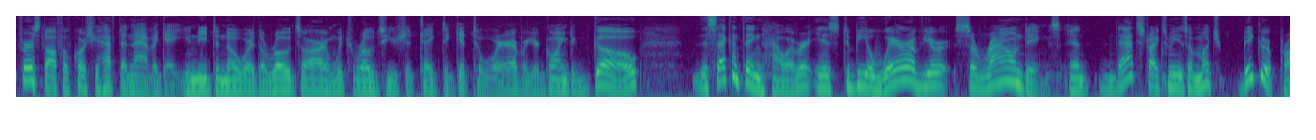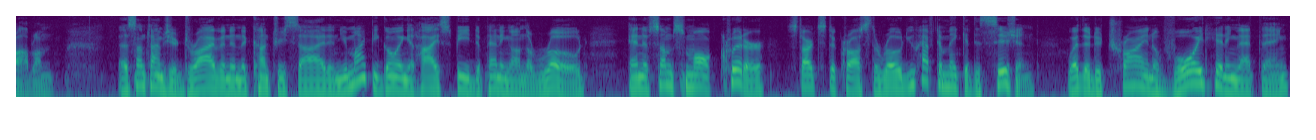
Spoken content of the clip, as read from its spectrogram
First off, of course, you have to navigate. You need to know where the roads are and which roads you should take to get to wherever you're going to go. The second thing, however, is to be aware of your surroundings, and that strikes me as a much bigger problem. Uh, sometimes you're driving in the countryside and you might be going at high speed depending on the road, and if some small critter starts to cross the road, you have to make a decision whether to try and avoid hitting that thing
